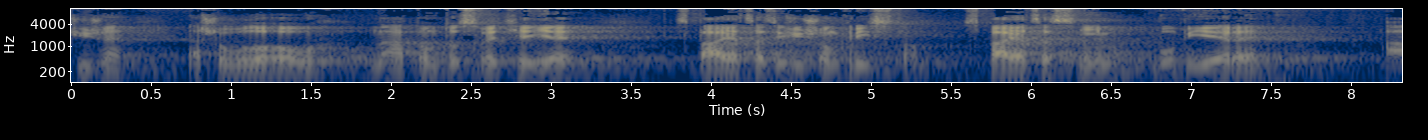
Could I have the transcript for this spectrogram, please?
Čiže našou úlohou na tomto svete je spájať sa s Ježišom Kristom, spájať sa s ním vo viere a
